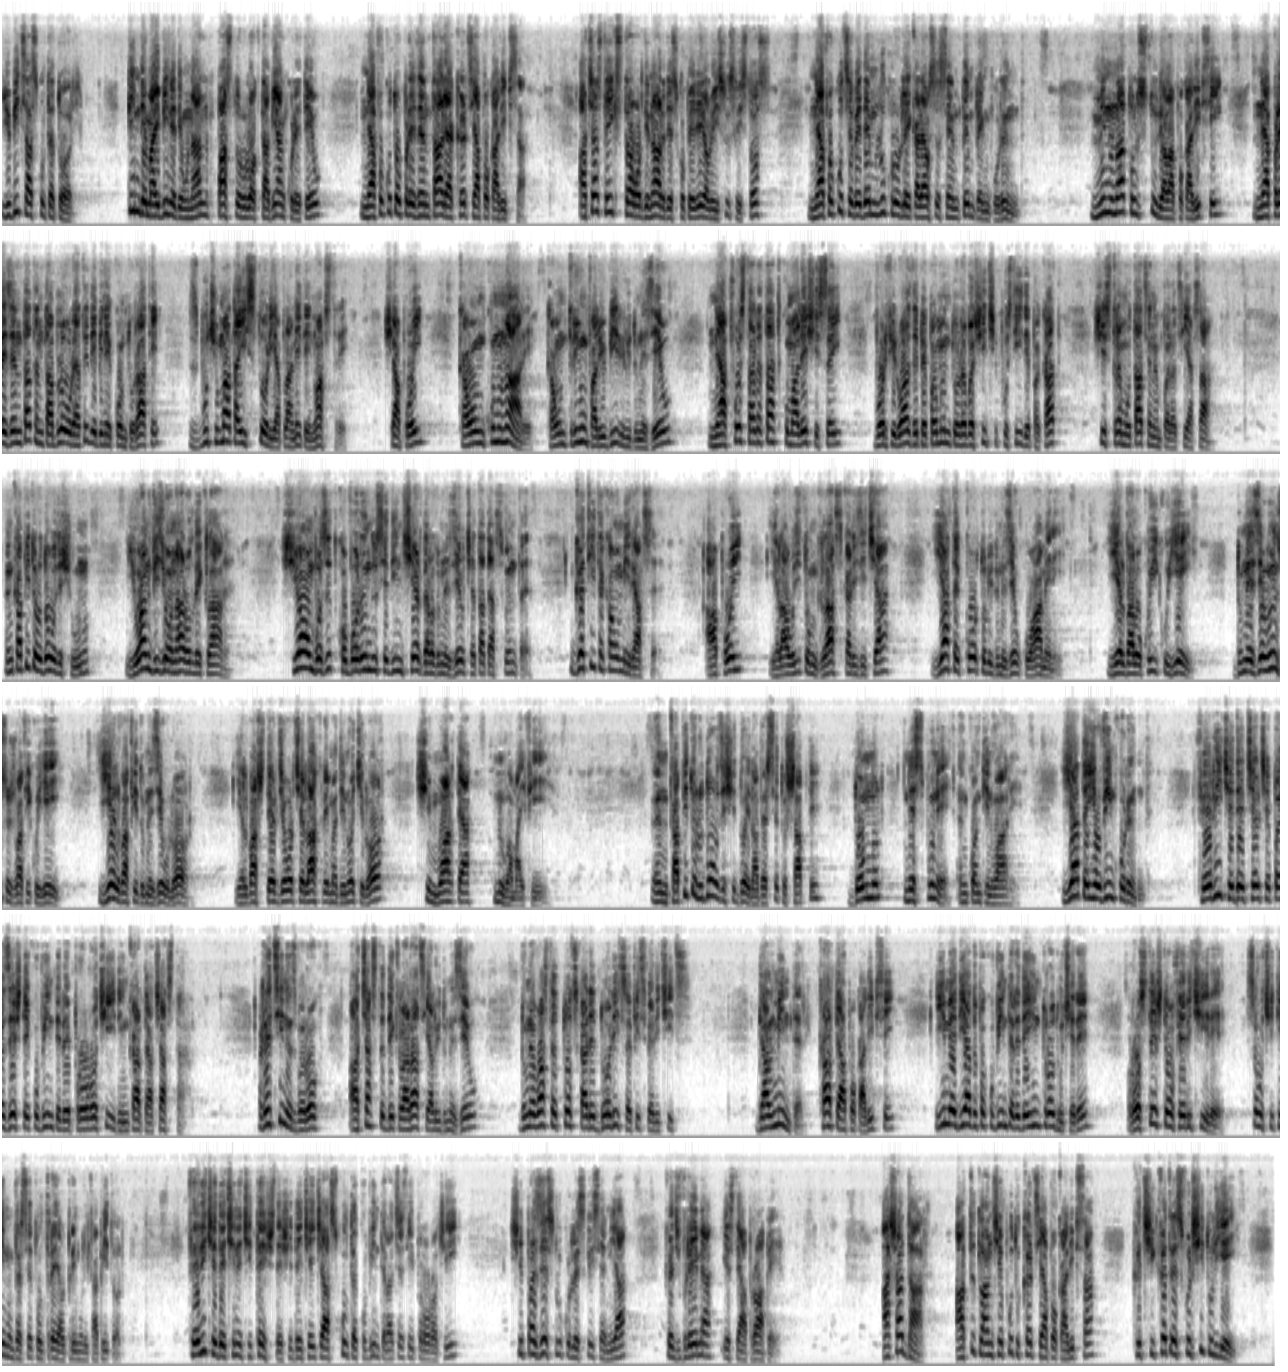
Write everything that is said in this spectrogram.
Iubiți ascultători, timp de mai bine de un an, pastorul Octavian Cureteu ne-a făcut o prezentare a cărții Apocalipsa. Această extraordinară descoperire a lui Isus Hristos ne-a făcut să vedem lucrurile care au să se întâmple în curând. Minunatul studiu al Apocalipsei ne-a prezentat în tablouri atât de bine conturate zbuciumata istoria planetei noastre și apoi, ca o încununare, ca un triumf al iubirii lui Dumnezeu, ne-a fost arătat cum aleșii săi vor fi luați de pe pământul răvășit și pustii de păcat și strămutați în împărăția sa. În capitolul 21, Ioan vizionarul declară Și eu am văzut coborându-se din cer de la Dumnezeu cetatea sfântă, gătită ca o mireasă. Apoi el a auzit un glas care zicea, Iată cortul lui Dumnezeu cu oamenii. El va locui cu ei. Dumnezeu însuși va fi cu ei. El va fi Dumnezeul lor. El va șterge orice lacrimă din ochii lor și moartea nu va mai fi. În capitolul 22, la versetul 7, Domnul ne spune în continuare, Iată eu vin curând, ferice de cel ce păzește cuvintele prorocii din cartea aceasta. Rețineți, vă rog, această declarație a lui Dumnezeu, dumneavoastră toți care doriți să fiți fericiți. De-al minteri, cartea Apocalipsei, imediat după cuvintele de introducere, rostește o fericire. Să o citim în versetul 3 al primului capitol. Ferice de cine citește și de cei ce ascultă cuvintele acestei prorocii și păzesc lucrurile scrise în ea, căci vremea este aproape. Așadar, atât la începutul cărții Apocalipsa, cât și către sfârșitul ei,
